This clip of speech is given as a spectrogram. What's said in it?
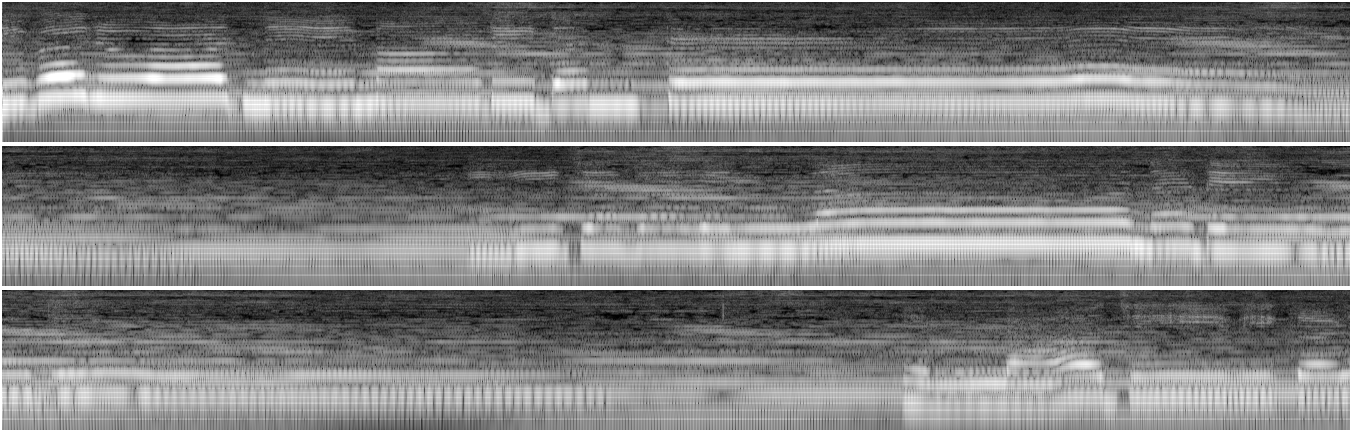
इवरु आज्ञे ಜಗವೆಲ್ಲ ನಡೆಯುವುದು. ಎಲ್ಲ ಜೀವಿಗಳ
